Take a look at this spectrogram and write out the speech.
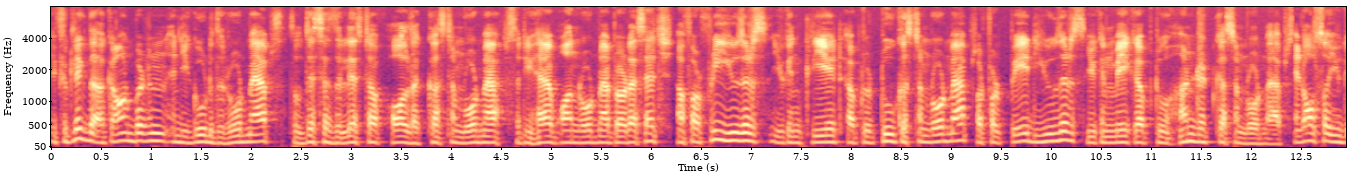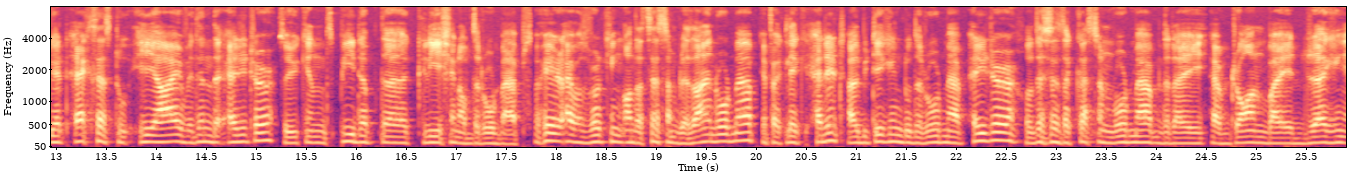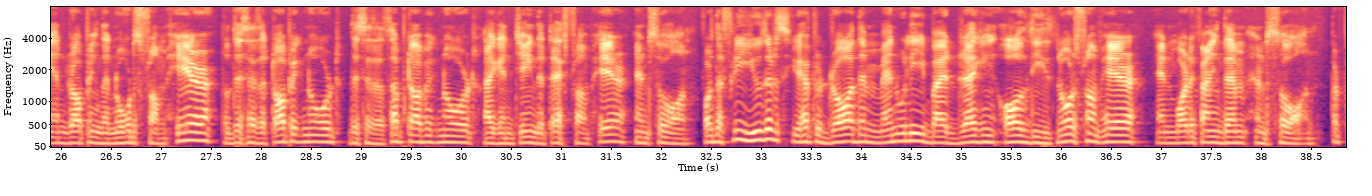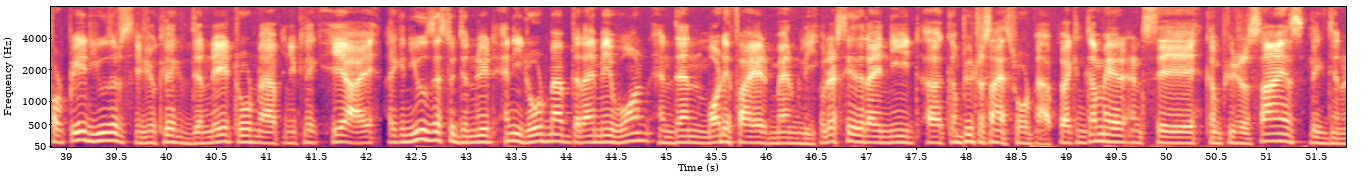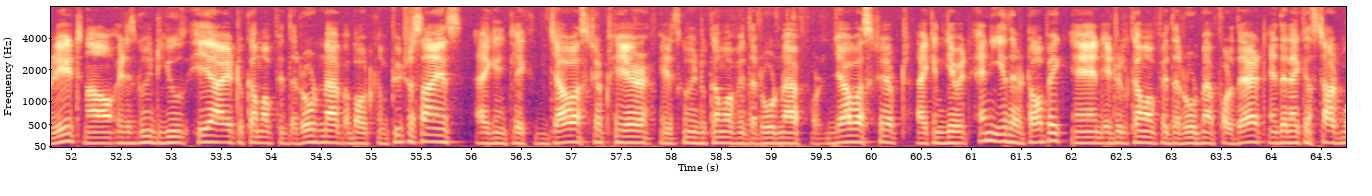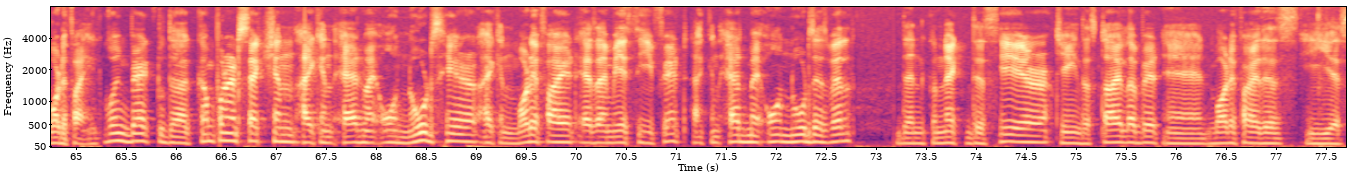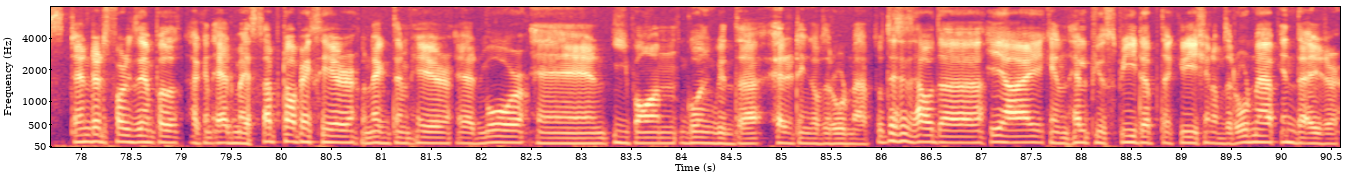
If you click the account button and you go to the roadmaps, so this is the list of all the custom roadmaps that you have on roadmap.sh. Now for free users, you can create up to two custom roadmaps, but for paid users, you can make up to 100 custom roadmaps. And also you get access to AI within the editor, so you can speed up the creation of the roadmaps. So here I was working on the system design roadmap. If I click edit, I'll be taken to the roadmap editor. So this is the custom roadmap that I have drawn by dragging and dropping the nodes from here. So this is a topic node, this is a subtopic node, node. I can change the text from here and so on. For the free users, you have to draw them manually by dragging all these nodes from here and modifying them and so on. But for paid users, if you click generate roadmap and you click AI, I can use this to generate any roadmap that I may want and then modify it manually. So let's say that I need a computer science roadmap. So I can come here and say computer science, click generate. Now it is going to use AI to come up with the roadmap about computer science. I can click JavaScript here. It's going to come up with the roadmap for JavaScript. I can give it any other topic and it will come up with a roadmap for that. And then I can start modifying. Going back to the component section, section I can add my own nodes here I can modify it as I may see fit I can add my own nodes as well then connect this here change the style a bit and modify this. Yes standards for example i can add my subtopics here connect them here add more and keep on going with the editing of the roadmap. So this is how the ai can help you speed up the creation of the roadmap in the editor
